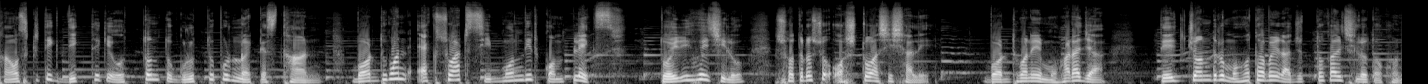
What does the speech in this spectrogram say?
সাংস্কৃতিক দিক থেকে অত্যন্ত গুরুত্বপূর্ণ একটা স্থান। বর্ধমান একশো আট শিব মন্দির কমপ্লেক্স তৈরি হয়েছিল সতেরোশো অষ্টআশি সালে। বর্ধমানের মহারাজা তেজচন্দ্র মহতাবের রাজত্বকাল ছিল তখন।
